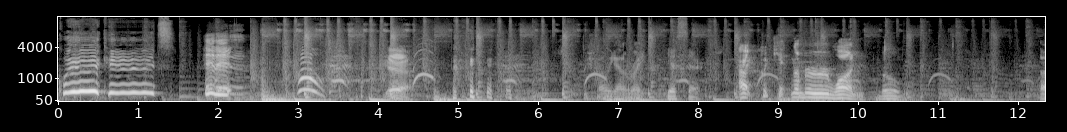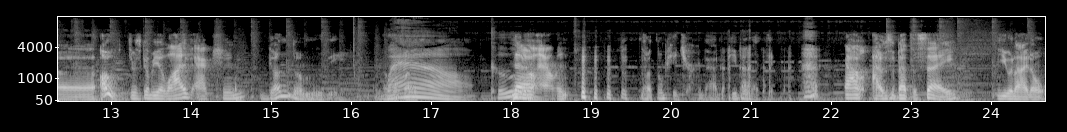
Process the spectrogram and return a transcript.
quick hits. Hit it! Yeah. We finally got it right. Yes, sir. All right, quick hit number one. Boom. Uh, oh, there's going to be a live action Gundam movie. Wow. Cool. Now, Alan, no, don't be a jerk about it. People like it. Now, I was about to say, you and I don't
